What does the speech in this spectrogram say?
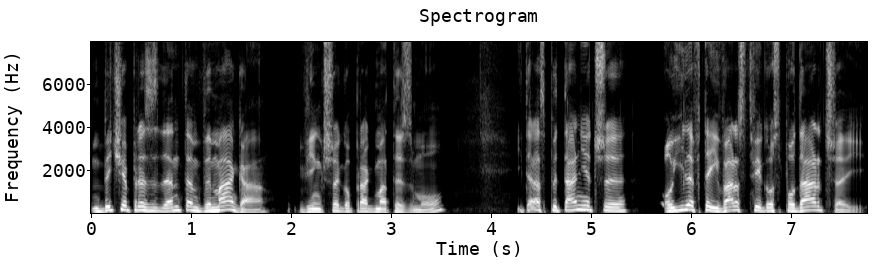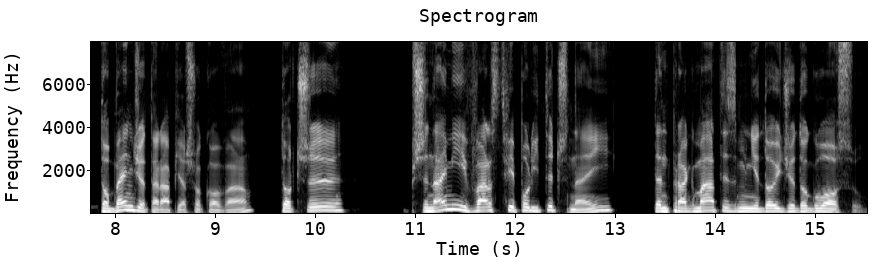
bycie prezydentem wymaga większego pragmatyzmu. I teraz pytanie, czy o ile w tej warstwie gospodarczej to będzie terapia szokowa, to czy przynajmniej w warstwie politycznej ten pragmatyzm nie dojdzie do głosu.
